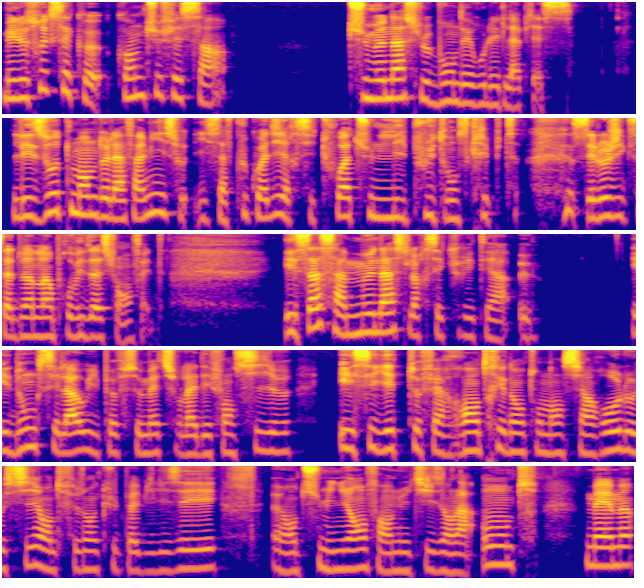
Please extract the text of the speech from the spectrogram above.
Mais le truc, c'est que quand tu fais ça, tu menaces le bon déroulé de la pièce. Les autres membres de la famille, ils, savent plus quoi dire si toi, tu ne lis plus ton script. c'est logique, ça devient de l'improvisation, en fait. Et ça, ça menace leur sécurité à eux. Et donc, c'est là où ils peuvent se mettre sur la défensive essayer de te faire rentrer dans ton ancien rôle aussi en te faisant culpabiliser, euh, en t'humiliant, enfin en utilisant la honte même.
